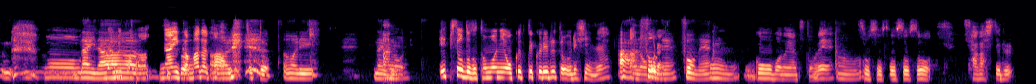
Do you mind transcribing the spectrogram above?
うんもうないダメな？かなないか、まだあかちょっと、あまり、ないね。あのエピソードとともに送ってくれると嬉しいね。あのそうね、そう。ね。うん。ご応募のやつとね。うん。そうそうそうそうそう。探してる。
